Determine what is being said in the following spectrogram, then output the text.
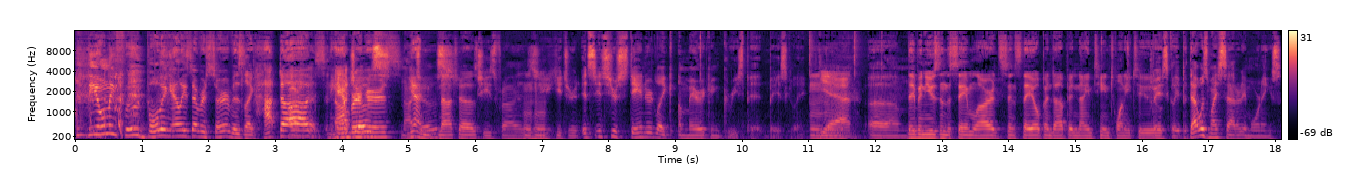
the only food bowling alleys ever serve is like hot dogs, Uh, hamburgers, nachos, yeah, nachos, nachos. cheese fries. You get your it's it's your standard like American grease pit, basically. Yeah. They've been using the same lard since they opened up in 1922. Basically, but that was my Saturday mornings,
